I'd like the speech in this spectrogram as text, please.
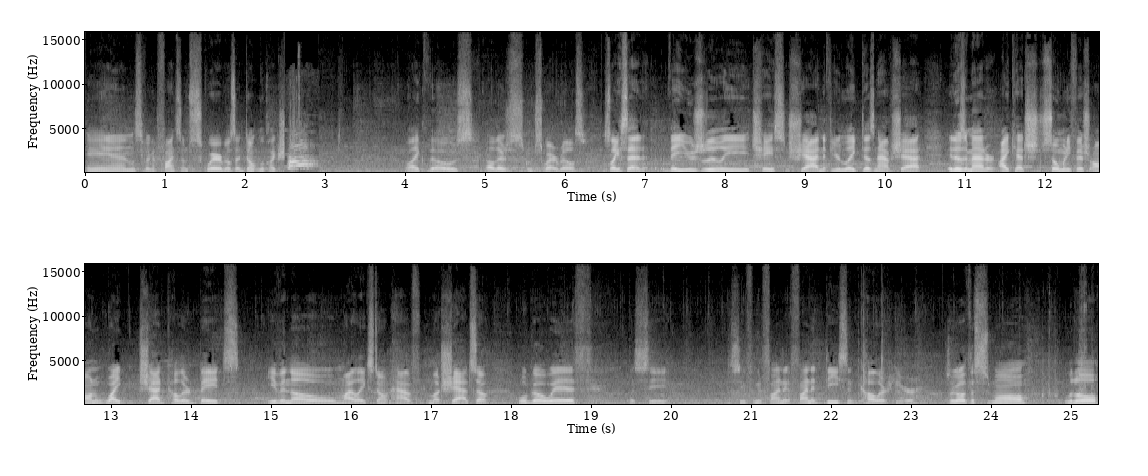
And let's see if I can find some square bills that don't look like like those. Oh, there's some square bills. So like I said, they usually chase shad, and if your lake doesn't have shad, it doesn't matter. I catch so many fish on white shad colored baits, even though my lakes don't have much shad. So we'll go with, let's see, let's see if we can find a, find a decent color here. So we'll go with a small little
